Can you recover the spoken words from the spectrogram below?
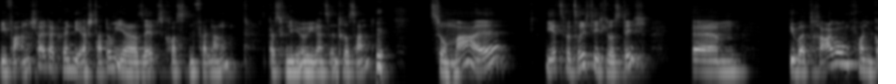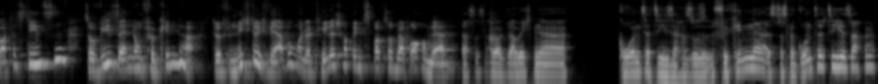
Die Veranstalter können die Erstattung ihrer Selbstkosten verlangen. Das finde ich irgendwie ganz interessant. Zumal, jetzt wird es richtig lustig, ähm, Übertragung von Gottesdiensten sowie Sendungen für Kinder dürfen nicht durch Werbung oder Teleshopping-Spots unterbrochen werden. Das ist aber, glaube ich, eine grundsätzliche Sache. So für Kinder ist das eine grundsätzliche Sache.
